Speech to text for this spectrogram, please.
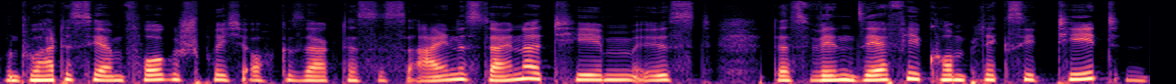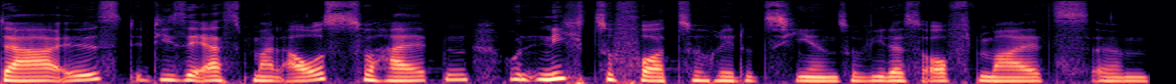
Und du hattest ja im Vorgespräch auch gesagt, dass es eines deiner Themen ist, dass wenn sehr viel Komplexität da ist, diese erstmal auszuhalten und nicht sofort zu reduzieren, so wie das oftmals ähm,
